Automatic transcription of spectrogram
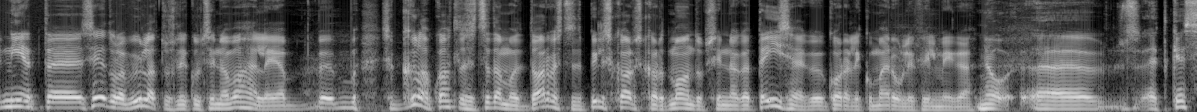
nii et äh, see tuleb üllatuslikult sinna vahele ja äh, see kõlab kahtlaselt sedamoodi, et arvestades, et Bill Skarsgård maandub sinna ka teise korraliku Märuli filmiga. no äh, et kes,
